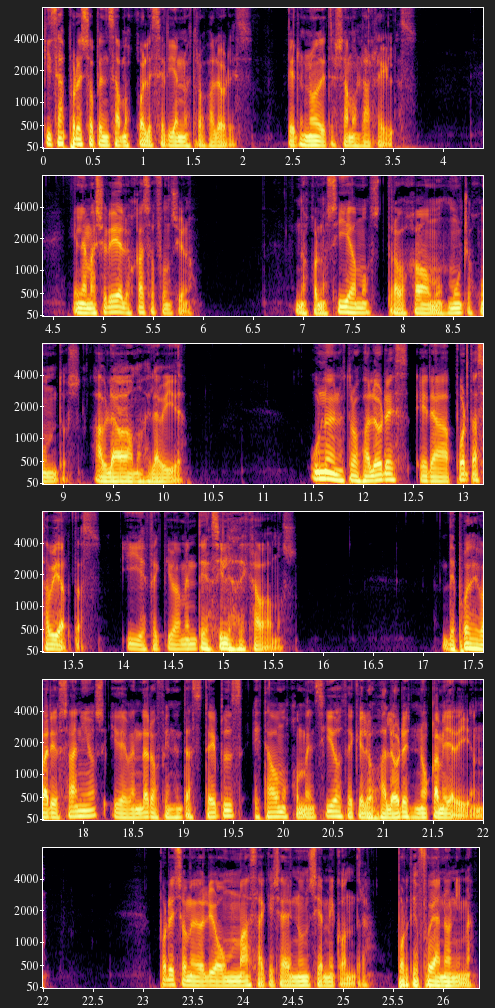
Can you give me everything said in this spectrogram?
Quizás por eso pensamos cuáles serían nuestros valores, pero no detallamos las reglas. En la mayoría de los casos funcionó. Nos conocíamos, trabajábamos mucho juntos, hablábamos de la vida. Uno de nuestros valores era puertas abiertas, y efectivamente así las dejábamos. Después de varios años y de vender Ofinetas Staples, estábamos convencidos de que los valores no cambiarían. Por eso me dolió aún más aquella denuncia en mi contra, porque fue anónima.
